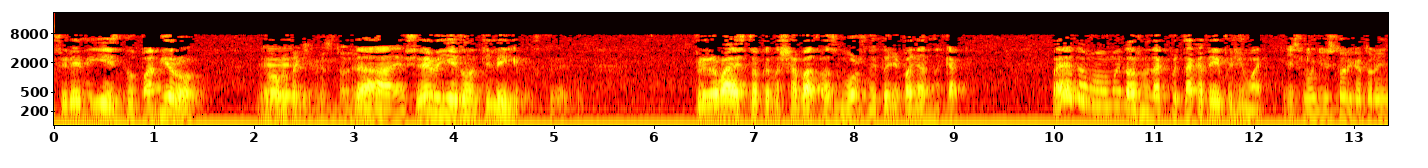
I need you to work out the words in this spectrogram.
Все время ездил по миру. Много Э, таких историй. Да, и все время ездил на телеге, так сказать. Прерываясь только на шаббат, возможно, и то непонятно как. Поэтому мы должны так, так это и понимать. Есть многие истории, которые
